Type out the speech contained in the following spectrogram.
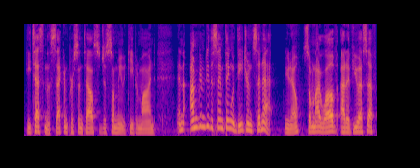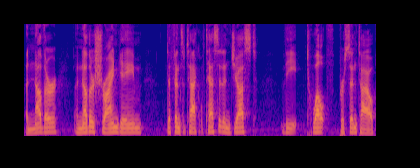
he tests in the second percentile, so just something to keep in mind. And I'm going to do the same thing with Deadrin Senat. You know, someone I love out of USF, another another Shrine game defensive tackle, tested in just the 12th percentile.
